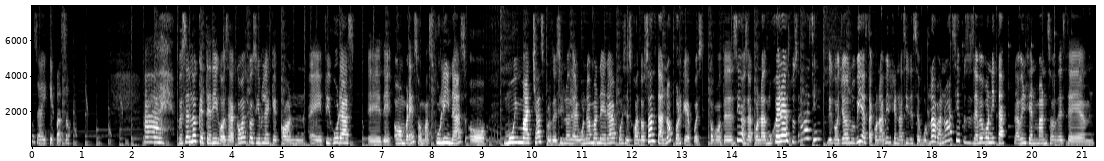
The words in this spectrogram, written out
o sea, ¿y qué pasó? Ay, pues es lo que te digo, o sea, ¿cómo es posible que con eh, figuras eh, de hombres o masculinas o muy machas, por decirlo de alguna manera, pues es cuando saltan, ¿no? Porque, pues, como te decía, o sea, con las mujeres, pues, ah, sí, digo, yo vi hasta con la Virgen así de se burlaba, ¿no? Así, ah, pues se ve bonita la Virgen Manso de este... Mm,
